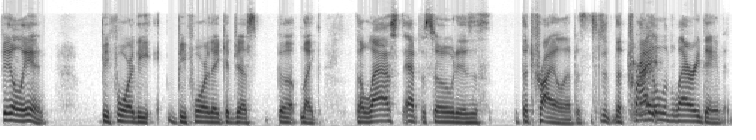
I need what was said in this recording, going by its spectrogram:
fill in before the before they could just uh, like the last episode is the trial episode, the trial Right. of Larry David.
